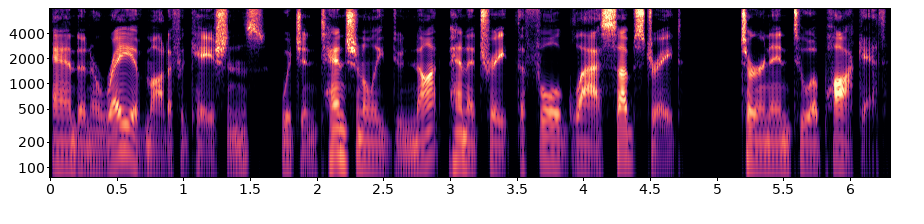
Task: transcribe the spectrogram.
And an array of modifications, which intentionally do not penetrate the full glass substrate, turn into a pocket.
